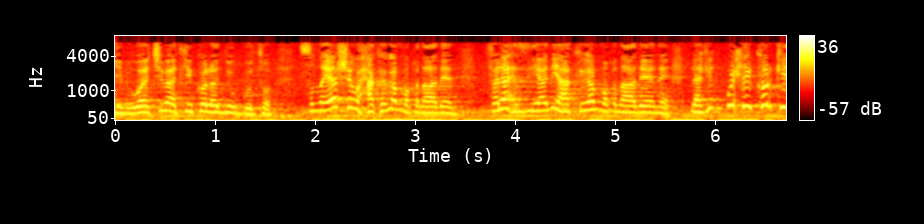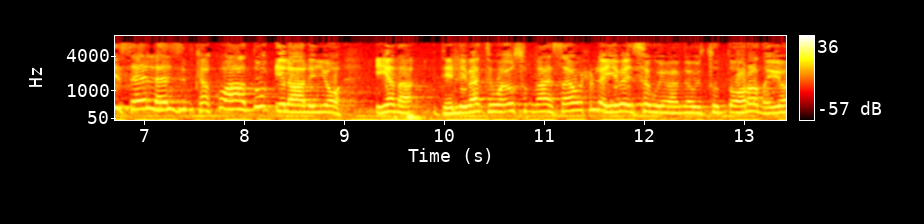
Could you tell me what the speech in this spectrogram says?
yimi waajibaadkii kol hadduu guto. Sunnayaashii waxaa kaga maqnaadeen falaax ziyaadiha kaga maqnaadeene laakiin wixii korkiisa ee laasimka ku ah hadduu ilaaliyo iyada dee liibaantii way usugnaanaysaa wuxuu leeyaba isagu imaam nawitu dooranayo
